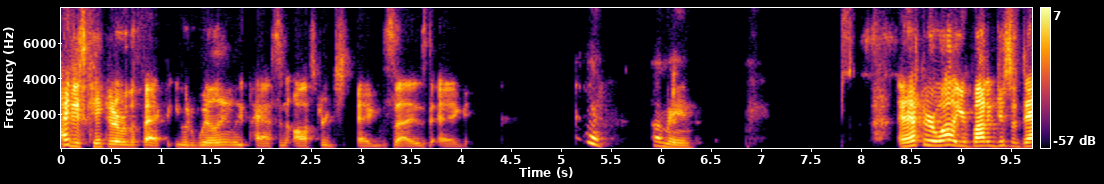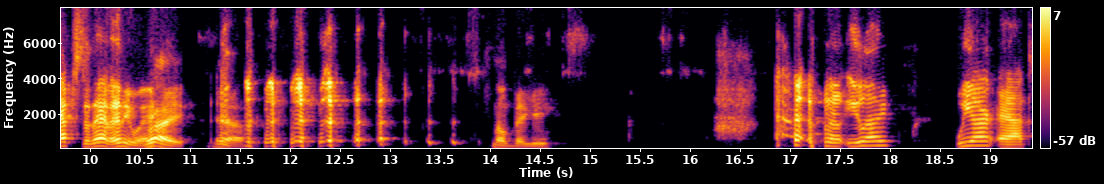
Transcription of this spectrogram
I just can't get over the fact that you would willingly pass an ostrich egg sized egg. I mean, And after a while, your body just adapts to that anyway. right. Yeah. No biggie. now, Eli, we are at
